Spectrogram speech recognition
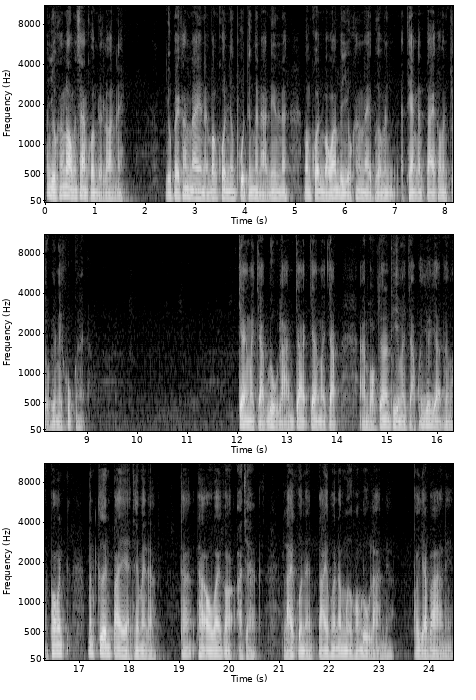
มันอยู่ข้างนอกมันสร้างความเดือดร้อนไง อยู่ไปข้างในนะบางคนยังพูดถึงขนาดนี้นะบางคนบอกว่าไปอยู่ข้างในเผื่อมันแทงกันตายก็มันจบอยู่ในคุกนะแจ้งมาจับลูกหลานแจ้งมาจับบอกเจ้าหน้าที่มาจับก็เยอะแยะไปหมดเพราะมันมันเกินไปอะใช่ไหมล่ะ ถ้าถ้าเอาไว้ก็อาจจะหลายคนอะตายเพราะน้ำมือของลูกหลานเนี่ยเพราะยาบ้าเนี่ย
